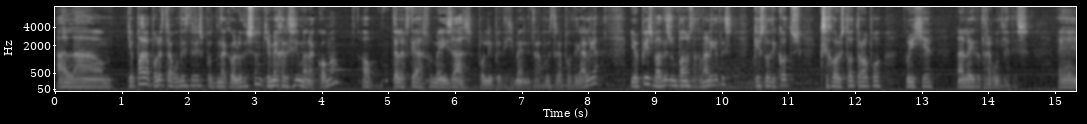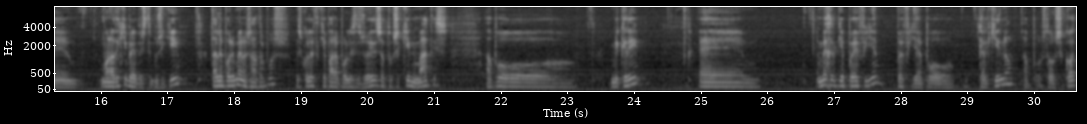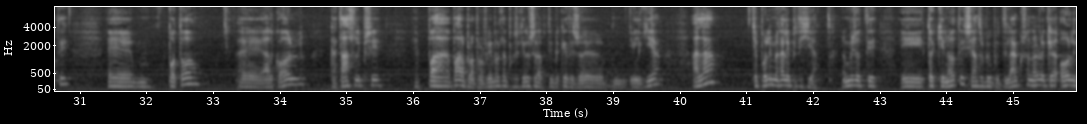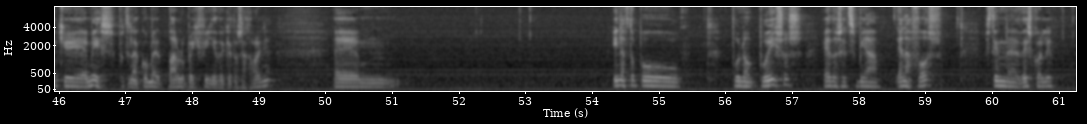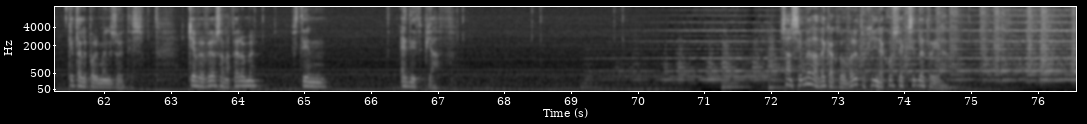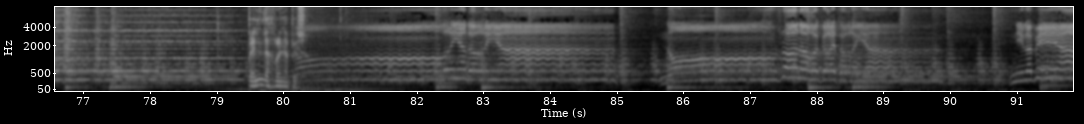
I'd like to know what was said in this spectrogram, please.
αλλά και πάρα πολλές τραγουδίστρες που την ακολούθησαν και μέχρι σήμερα ακόμα, ο τελευταία ας πούμε η Ζάζ, πολύ πετυχημένη τραγουδίστρια από τη Γαλλία, οι οποίες βαδίζουν πάνω στα χνάρια της και στο δικό τους ξεχωριστό τρόπο που είχε να λέει τα τραγούδια της. Ε, μοναδική περίπτωση στη μουσική, ταλαιπωρημένος άνθρωπος, δυσκολεύτηκε πάρα πολύ στη ζωή της από το ξεκίνημά της, από μικρή, ε, μέχρι και που έφυγε, που έφυγε από καρκίνο, από, στο σηκώτη, ε, ποτό, ε, αλκοόλ, κατάθλιψη, ε, πά- πάρα πολλά προβλήματα που ξεκινούσαν από την μικρή της ζωή, ε, ηλικία, αλλά και πολύ μεγάλη επιτυχία. Νομίζω ότι η, το κοινό της, οι άνθρωποι που την άκουσαν, όλο και, όλοι και εμείς που την ακούμε, παρόλο που έχει φύγει εδώ και τόσα χρόνια, ε, είναι αυτό που, που, που ίσως έδωσε έτσι μια, ένα φως στην ε, δύσκολη και ταλαιπωρημένη ζωή της. Και βεβαίως αναφέρομαι στην Edith Piaf. Σαν σήμερα 10 Οκτωβρίου του 1963. 50 χρόνια πίσω. le bien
